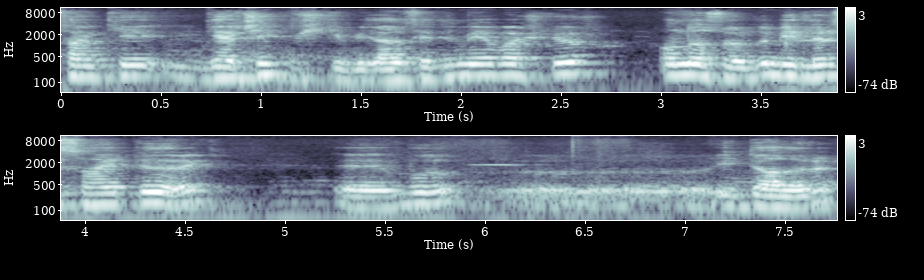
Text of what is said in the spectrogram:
sanki gerçekmiş gibi lanse edilmeye başlıyor. Ondan sonra da birileri sahiplenerek bu iddiaları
